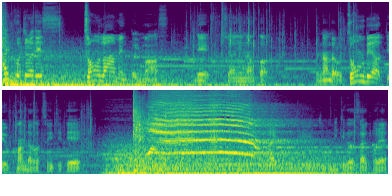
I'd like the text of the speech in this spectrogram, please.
はいこちらです。ゾンラーメンと言います。でこちらになんかこれなんだろうゾンベアっていうパンダがついててください、これ。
